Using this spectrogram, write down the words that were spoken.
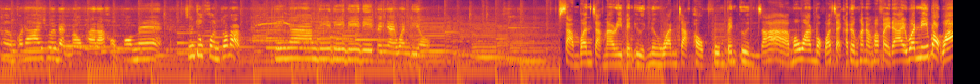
เทอมก็ได้ช่วยแบ่งเบาภาระของพ่อแม่ ซึ่งทุกคนก็แบบดีงามดีดีดีดีเป็นไงวันเดียว 3 วันจากนารีเป็นอื่น 1 วันจากเผ่าภูมิเป็นอื่นจ้า เมื่อวานบอกว่าจ่ายค่าเทอมค่าน้ำค่าไฟได้ วันนี้บอกว่า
